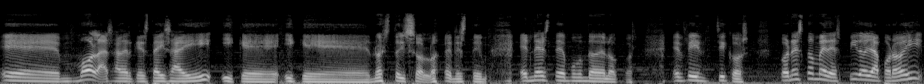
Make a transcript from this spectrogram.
eh, mola saber que estáis ahí y que y que no estoy solo en este en este mundo de locos. En fin, chicos, con esto me despido ya por hoy.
